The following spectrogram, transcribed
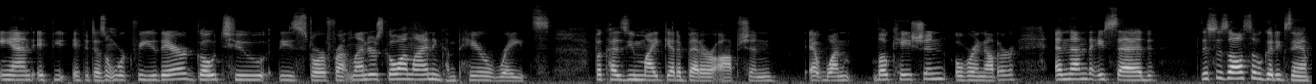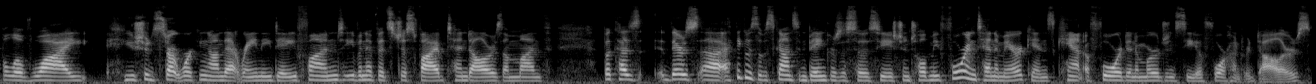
And if you if it doesn't work for you there, go to these storefront lenders, go online and compare rates because you might get a better option at one location over another. And then they said this is also a good example of why you should start working on that rainy day fund, even if it's just five, ten dollars a month. Because there's, uh, I think it was the Wisconsin Bankers Association told me four in ten Americans can't afford an emergency of four hundred dollars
